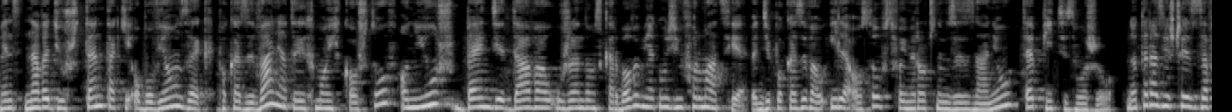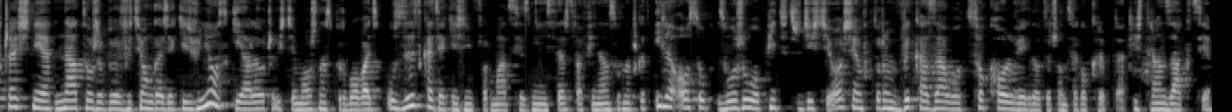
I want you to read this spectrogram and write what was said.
Więc nawet już ten taki obowiązek pokazywania tych moich kosztów, on już będzie dawał urzędom skarbowym jakąś informację. Będzie pokazywał, ile osób w swoim rocznym zeznaniu te PIT złożyło. No teraz jeszcze jest za wcześnie na to, żeby wyciągać jakieś wnioski, ale oczywiście można spróbować uzyskać jakieś informacje z Ministerstwa Finansów, na przykład ile osób złożyło PIT 30 38, w którym wykazało cokolwiek dotyczącego krypto, jakieś transakcje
